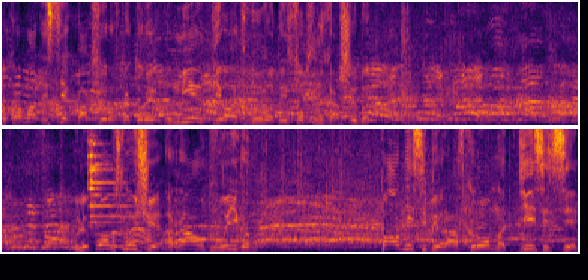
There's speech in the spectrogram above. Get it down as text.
Мухаммад из тех боксеров, которые умеют делать выводы из собственных ошибок. В любом случае, раунд выигран вполне себе разгромно 10-7.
